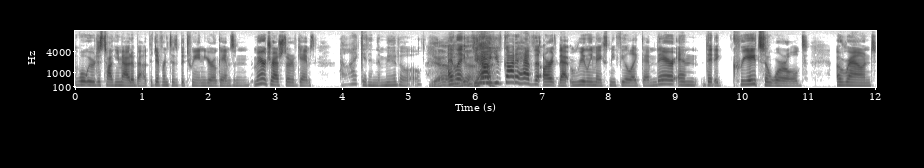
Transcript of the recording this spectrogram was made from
what we were just talking about about the differences between Euro games and Ameritrash sort of games. I like it in the middle. yeah, I like, yeah. you know, you've got to have the art that really makes me feel like I'm there and that it creates a world around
